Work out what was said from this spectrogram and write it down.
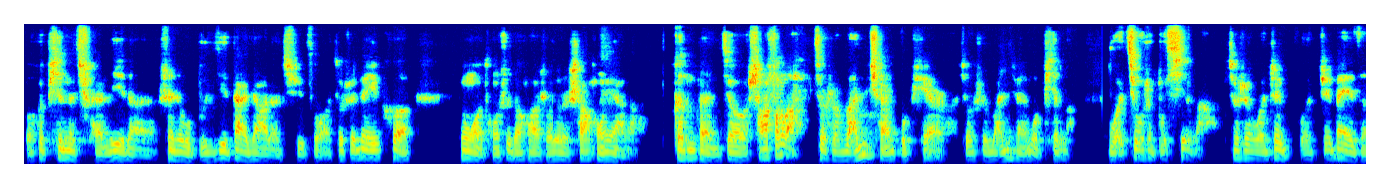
我会拼了全力的，甚至我不计代价的去做。就是那一刻，用我同事的话说，就是杀红眼了，根本就杀疯了，就是完全不 care 了，就是完全我拼了，我就是不信了。就是我这我这辈子，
